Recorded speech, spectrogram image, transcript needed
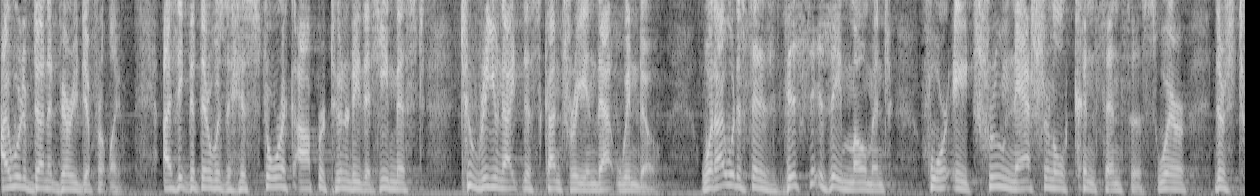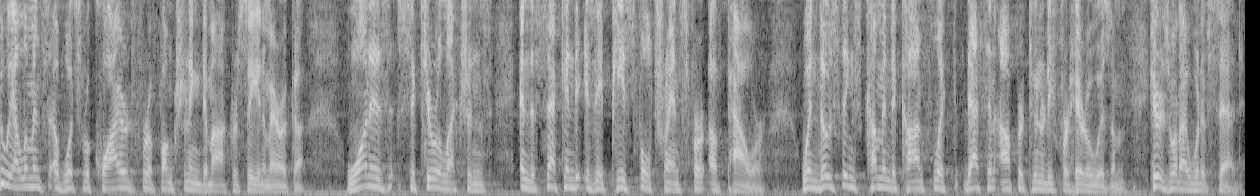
I would have done it very differently. I think that there was a historic opportunity that he missed to reunite this country in that window. What I would have said is this is a moment for a true national consensus where there's two elements of what's required for a functioning democracy in America. One is secure elections, and the second is a peaceful transfer of power. When those things come into conflict, that's an opportunity for heroism. Here's what I would have said.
